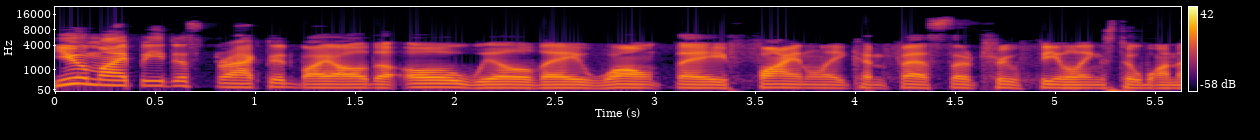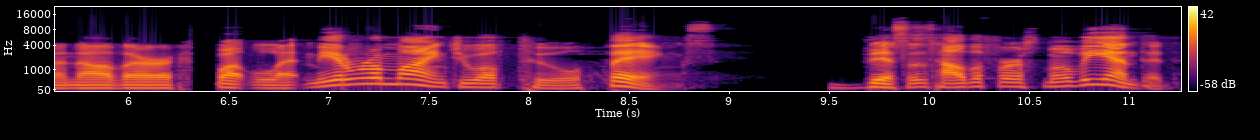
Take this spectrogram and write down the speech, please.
You might be distracted by all the oh, will they, won't they finally confess their true feelings to one another, but let me remind you of two things. This is how the first movie ended.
